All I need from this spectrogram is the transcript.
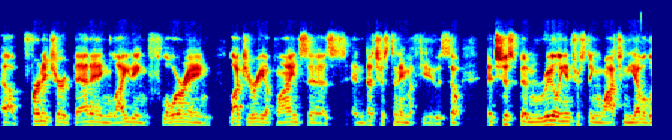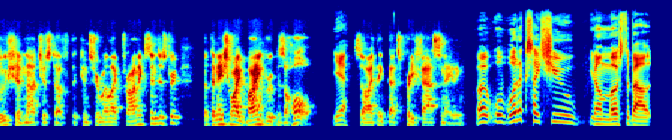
uh, furniture, bedding, lighting, flooring, luxury appliances, and that's just to name a few. So it's just been really interesting watching the evolution, not just of the consumer electronics industry, but the nationwide buying group as a whole. Yeah. So I think that's pretty fascinating. well, what excites you, you know, most about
